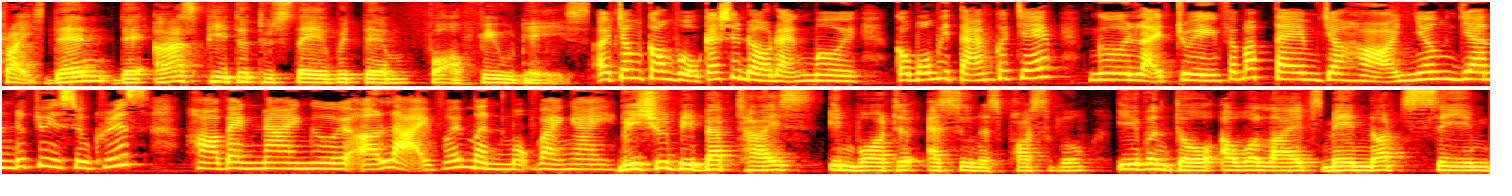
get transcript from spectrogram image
Christ. Then they asked Peter to stay with them for a few days. Ở trong công vụ các sứ đồ đoạn 10, câu 48 có chép, người lại truyền phép báp tem cho họ nhân danh Đức Chúa Giêsu Christ, họ bèn nài người ở lại với mình một vài ngày. We should be baptized in water as soon as possible, possible. Even though our lives may not seem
